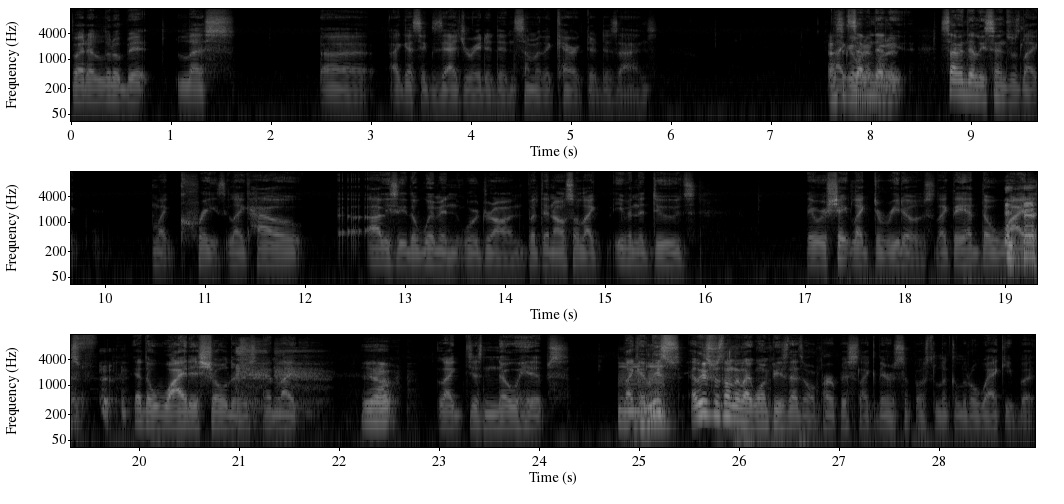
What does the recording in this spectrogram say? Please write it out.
but, but a little bit less uh i guess exaggerated in some of the character designs. That's like seven way to put deadly seven deadly sins was like like crazy. Like how uh, obviously the women were drawn but then also like even the dudes they were shaped like doritos. Like they had the widest they had the widest shoulders and like Yep. like just no hips. Like at Mhm. least at least for something like one piece that's on purpose like they're supposed to look a little wacky but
